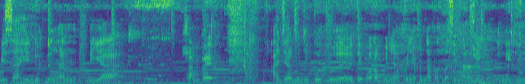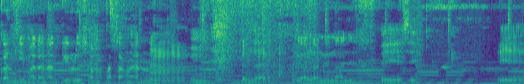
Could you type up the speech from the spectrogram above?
bisa hidup dengan dia sampai ajal menjemput lu. Ya tiap orang punya punya pendapat masing-masing. Bener itu kan gimana nanti lu sama pasangan lu. Nah Hmm, bener jalanin aja. iya sih. Iya.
